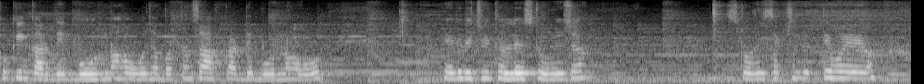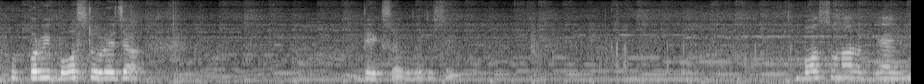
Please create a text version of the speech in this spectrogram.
ਕੁਕਿੰਗ ਕਰਦੇ ਬੋਰ ਨਾ ਹੋਵੋ ਜਾਂ ਬਰਤਨ ਸਾਫ਼ ਕਰਦੇ ਬੋਰ ਨਾ ਹੋਵੋ। ਇਹਦੇ ਵਿੱਚ ਵੀ ਥੱਲੇ ਸਟੋਰੇਜ ਆ। ਸਟੋਰੇਜ ਸੈਕਸ਼ਨ ਦਿੱਤੇ ਹੋਏ ਆ। ਉੱਪਰ ਵੀ ਬਹੁਤ ਸਟੋਰੇਜ ਆ। ਦੇਖ ਸਕਦੇ ਹੋ ਤੁਸੀਂ। ਬਹੁਤ ਸੋਹਣਾ ਲੱਗਿਆ ਇਹ ਵੀ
